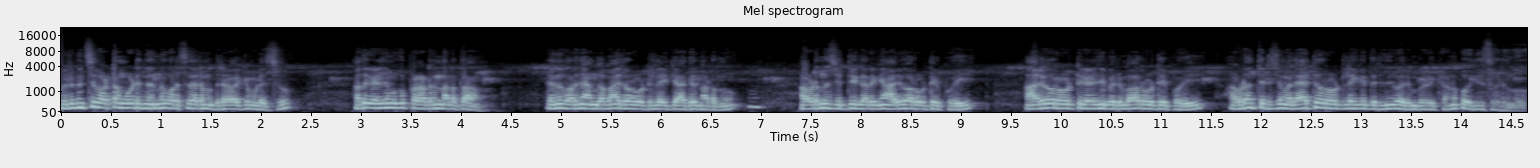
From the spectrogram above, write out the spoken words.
ഒരുമിച്ച് വട്ടം കൂടി നിന്ന് കുറച്ച് നേരം മുദ്രാവാക്യം വിളിച്ചു. അത് കഴിഞ്ഞ് നമുക്ക് പ്രകടനം നടത്താം എന്ന് പറഞ്ഞ് അങ്കമാലി റൂട്ടിലേക്ക് ആദ്യം നടന്നു. അവിടുന്ന് ചുറ്റി കറങ്ങി ആലുവ റൂട്ടിൽ പോയി. ആലുവ റൂട്ട് കഴിഞ്ഞ് പെരുമ്പാവൂർ റൂട്ടിൽ പോയി. അവിടെ തിരിച്ച് മലയാറ്റൂർ റൂട്ടിലേക്ക് തിരിഞ്ഞ് വരുമ്പോഴേക്കാണ് പോലീസ് വരുന്നത്.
